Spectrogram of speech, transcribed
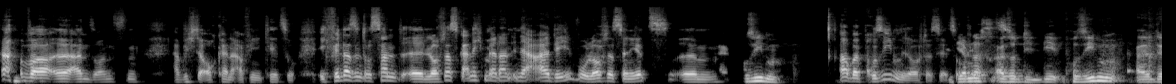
Aber äh, ansonsten habe ich da auch keine Affinität zu. Ich finde das interessant. Äh, läuft das gar nicht mehr dann in der ARD? Wo läuft das denn jetzt? Ähm, Pro 7. Ah, bei Pro 7 läuft das jetzt. Die haben das, also die, die Pro 7, also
